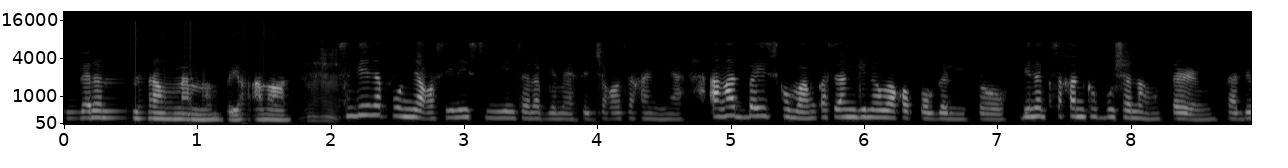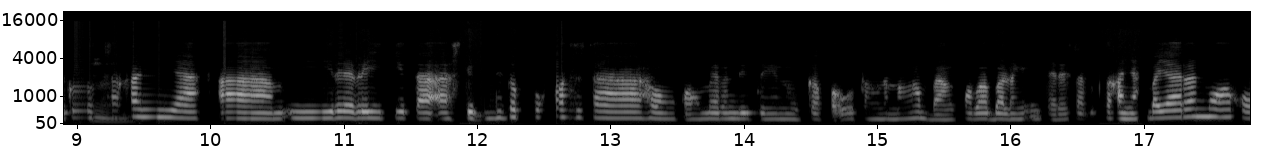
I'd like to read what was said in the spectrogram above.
Ganun lang naman po yung amount. Mhm. Hindi na po niya ako sinisin, so nag-message ako sa kanya. Ang advice ko ma'am, kasi ang ginawa ko po ganito, binagsakan ko po siya ng term. Sabi ko sa Mm. kanya, um, i-rate kita as, dito po kasi sa Hong Kong, meron dito yung kapautang ng mga bank, mababa lang yung interest. Sabi ko sa kanya, bayaran mo ako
